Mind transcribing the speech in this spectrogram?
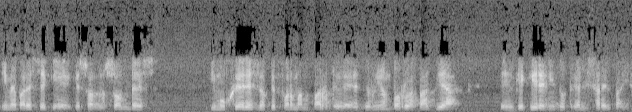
y me parece que, son los hombres y mujeres los que forman parte de, Unión por la Patria eh, que quieren industrializar el país.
